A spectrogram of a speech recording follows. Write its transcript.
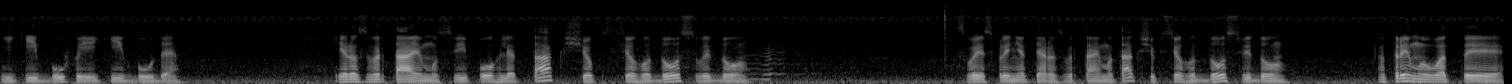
який був і який буде. І розвертаємо свій погляд так, щоб з цього досвіду своє сприйняття розвертаємо так, щоб з цього досвіду отримувати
